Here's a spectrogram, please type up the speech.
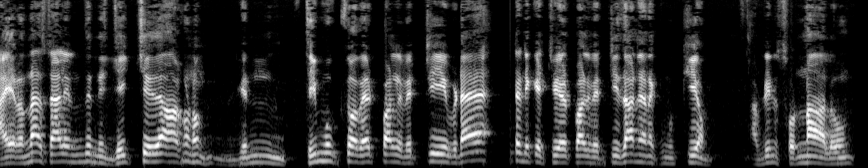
ஆயிரம் தான் ஸ்டாலின் வந்து நீ ஜெயிச்சே ஆகணும். என் திமுக வேட்பாளர் வெற்றியை விட கூட்டணி கட்சி வேட்பாளர் வெற்றி தான் எனக்கு முக்கியம். அப்படின்னு சொன்னாலும்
